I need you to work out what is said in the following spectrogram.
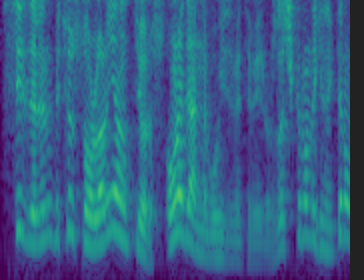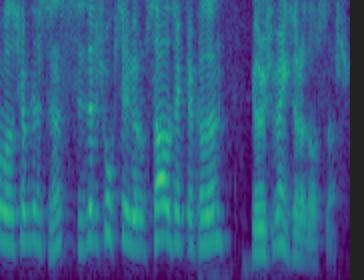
sizlerin bütün sorularını yanıtlıyoruz. O nedenle bu hizmeti veriyoruz. Açıklamadaki linkten ulaşabilirsiniz. Sizleri çok seviyorum. Sağlıcakla kalın. Görüşmek üzere dostlar.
